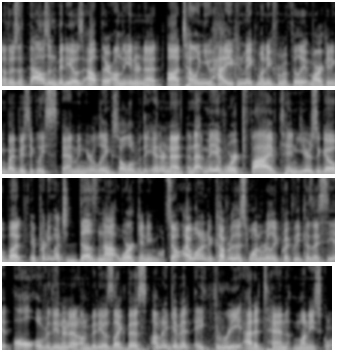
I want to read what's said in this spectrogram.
Now there's a thousand videos out there on the internet uh, telling you how you can make money from affiliate marketing by basically spamming your links all over the internet. And that may have worked five, ten years ago, but it pretty much does not work anymore. So I wanted to cover this one really quickly because I see it all over the internet on videos like this. I'm gonna give it a three out of 10 money score.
